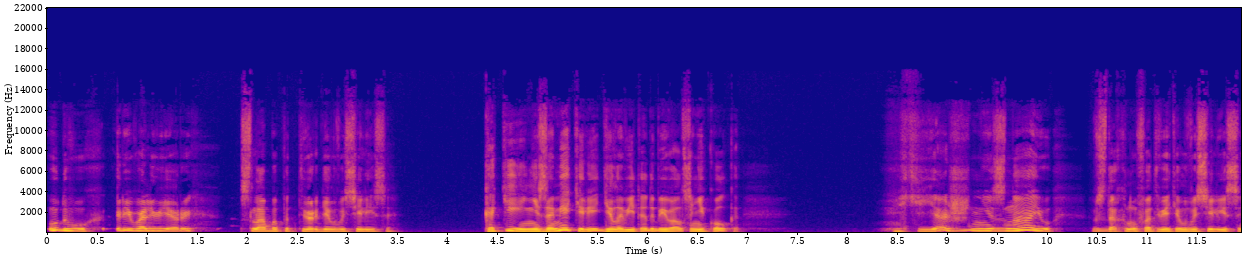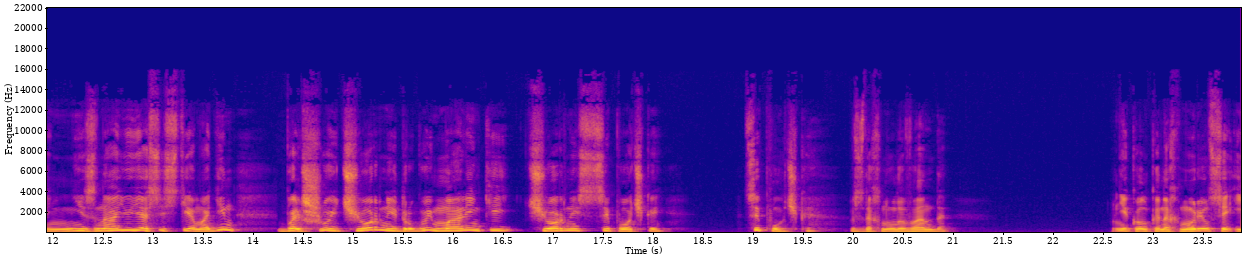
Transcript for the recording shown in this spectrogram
«У двух револьверы», — слабо подтвердил Василиса. «Какие, не заметили?» — деловито добивался Николка. «Я ж не знаю...» Вздохнув, ответил Василиса. «Не знаю я систем. Один большой черный, другой маленький черный с цепочкой». «Цепочка», — вздохнула Ванда. Николка нахмурился и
